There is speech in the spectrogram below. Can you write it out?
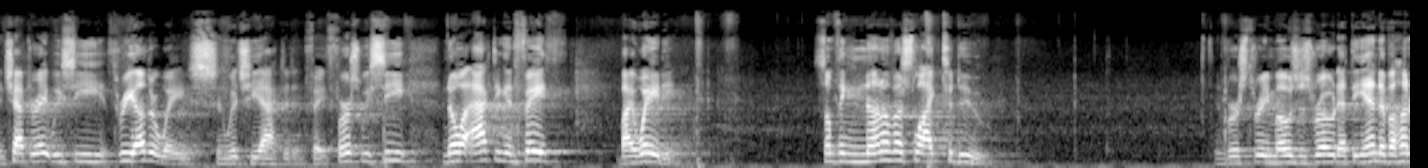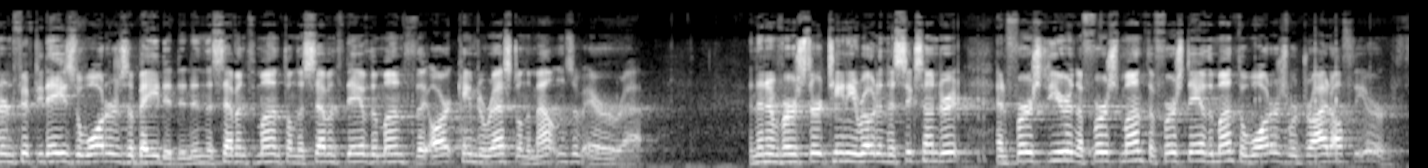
in chapter 8, we see three other ways in which he acted in faith. First, we see Noah acting in faith by waiting something none of us like to do. In verse 3, Moses wrote, At the end of 150 days, the waters abated, and in the seventh month, on the seventh day of the month, the ark came to rest on the mountains of Ararat. And then in verse 13, he wrote, In the 601st year, in the first month, the first day of the month, the waters were dried off the earth.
